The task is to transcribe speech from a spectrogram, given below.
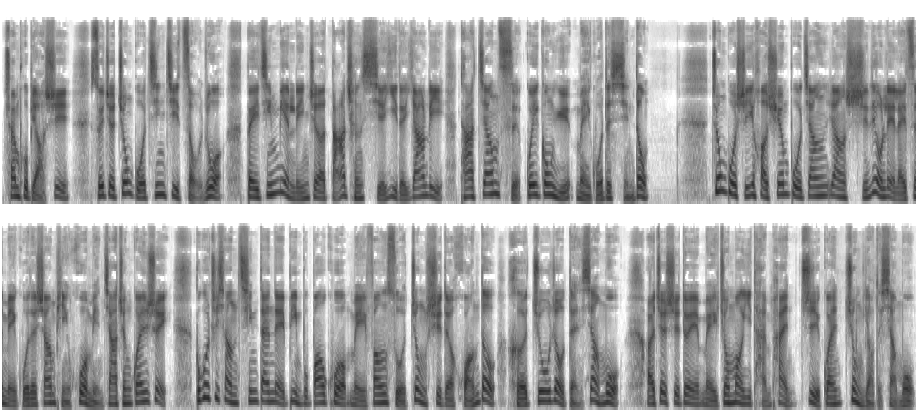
川普表示，随着中国经济走弱，北京面临着达成协议的压力，他将此归功于美国的行动。中国十一号宣布将让十六类来自美国的商品豁免加征关税，不过这项清单内并不包括美方所重视的黄豆和猪肉等项目，而这是对美中贸易谈判至关重要的项目。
